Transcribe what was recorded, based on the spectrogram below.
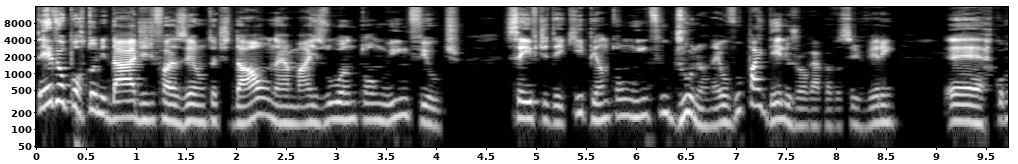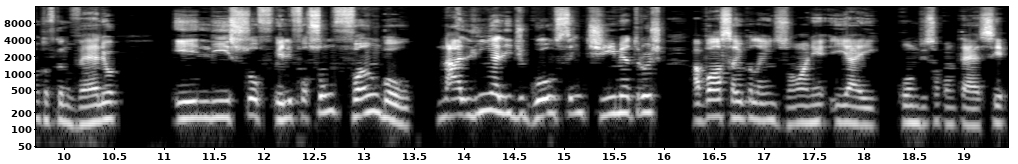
teve a oportunidade de fazer um touchdown, né? Mas o Anton Winfield, safety da equipe, Anton Winfield Jr., né? Eu vi o pai dele jogar para vocês verem é, como eu tô ficando velho. Ele, sof ele forçou um fumble na linha ali de gol, centímetros. A bola saiu pela end zone e aí, quando isso acontece,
